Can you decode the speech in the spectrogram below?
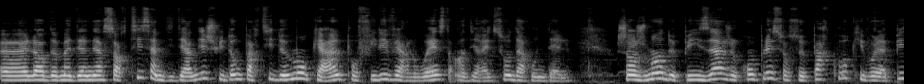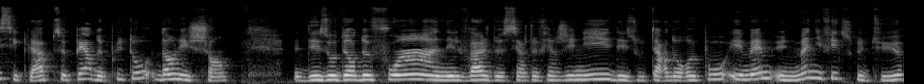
Euh, lors de ma dernière sortie samedi dernier, je suis donc partie de Montcalm pour filer vers l'ouest en direction d'Arundel. Changement de paysage complet sur ce parcours qui voit la piste cyclable se perdre plutôt dans les champs des odeurs de foin, un élevage de serge de Virginie, des outards de repos et même une magnifique sculpture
